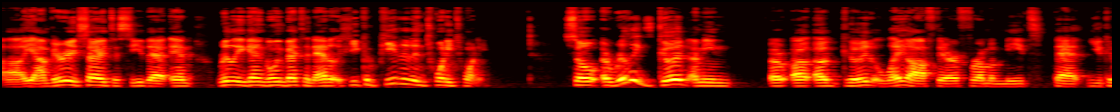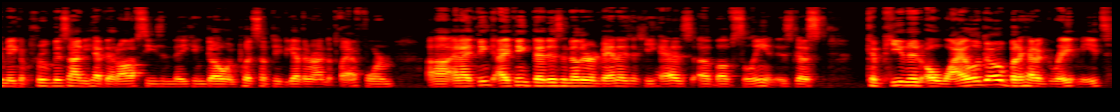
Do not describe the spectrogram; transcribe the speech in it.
uh, yeah, I'm very excited to see that. And really, again, going back to Natalie, she competed in 2020. So a really good, I mean, a, a, good layoff there from a meet that you can make improvements on. You have that off season, they can go and put something together on the platform. Uh, and I think I think that is another advantage that she has above Celine is just competed a while ago, but had a great meet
